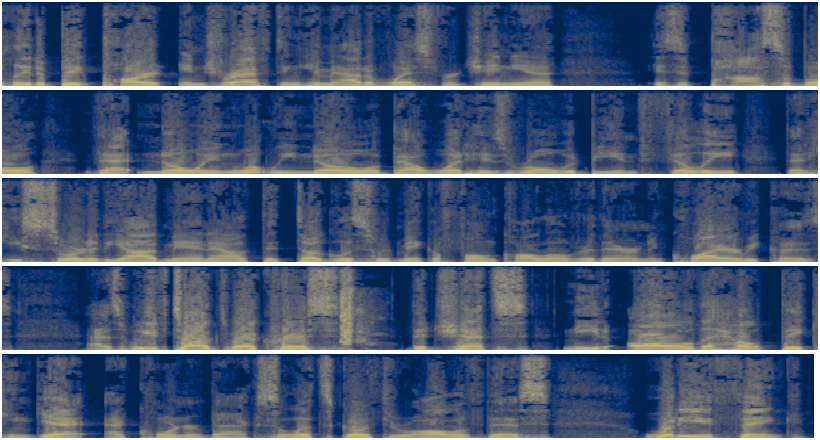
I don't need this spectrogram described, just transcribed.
played a big part in drafting him out of West Virginia. Is it possible that knowing what we know about what his role would be in Philly, that he's sort of the odd man out, that Douglas would make a phone call over there and inquire? Because as we've talked about, Chris, the Jets need all the help they can get at cornerback. So let's go through all of this. What do you think?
